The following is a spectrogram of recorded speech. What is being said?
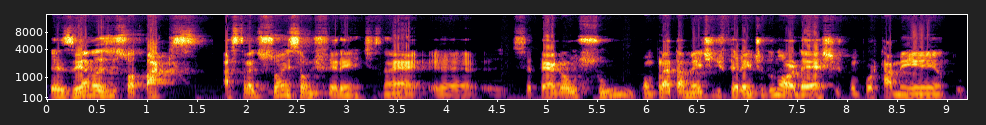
dezenas de sotaques as tradições são diferentes, né? É, você pega o sul completamente diferente do nordeste, comportamento.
